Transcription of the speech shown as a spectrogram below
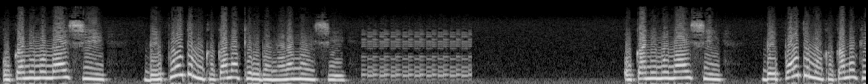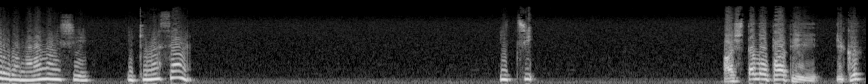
お金もないしレポートも書かなければならないし。お金もないしレポートも書かなければならないし行きません。1明日のパーティー行く？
